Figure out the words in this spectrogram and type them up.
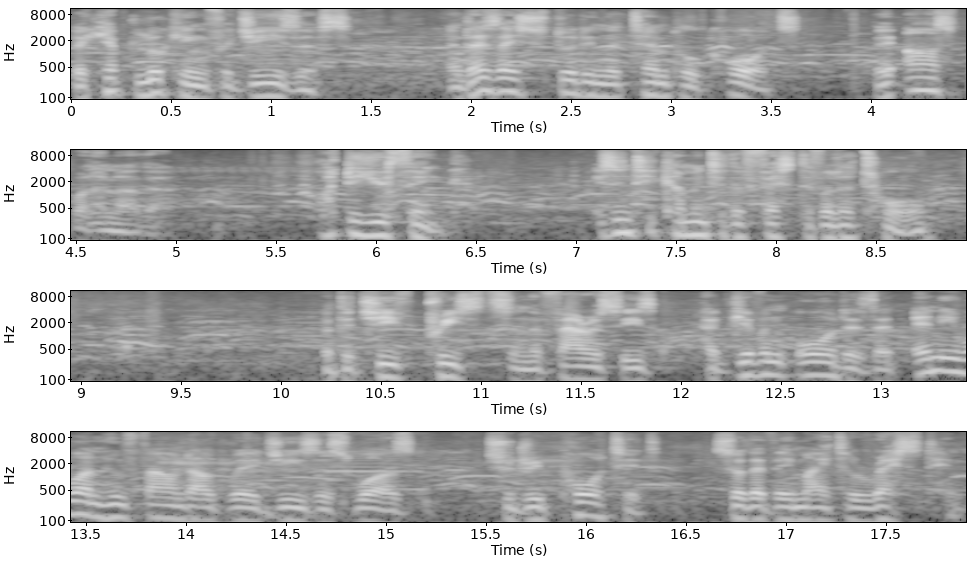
They kept looking for Jesus, and as they stood in the temple courts, they asked one another, What do you think? Isn't he coming to the festival at all? But the chief priests and the Pharisees had given orders that anyone who found out where Jesus was should report it so that they might arrest him.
